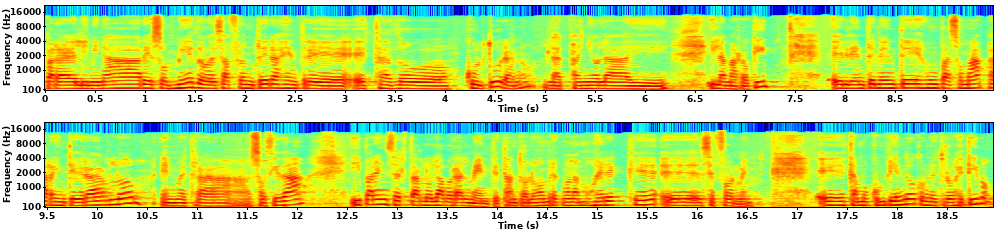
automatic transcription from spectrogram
para eliminar esos miedos, esas fronteras entre estas dos culturas, la española y, la marroquí. Evidentemente es un paso más para integrarlo en nuestra sociedad y para insertarlo laboralmente, tanto los hombres como las mujeres que eh, se formen. Eh, estamos cumpliendo con nuestro objetivo.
